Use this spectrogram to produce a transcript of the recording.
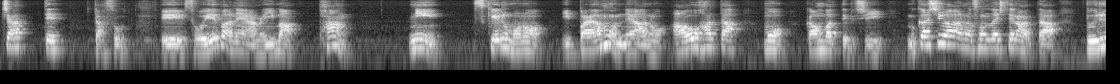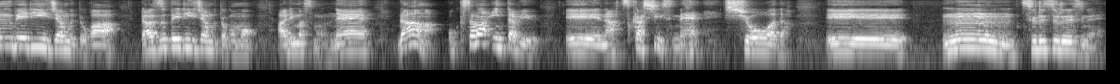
ちゃってだそう。えー、そういえばね、あの今、パンにつけるものいっぱいあるもんね。あの、青旗も頑張ってるし、昔はあの存在してなかったブルーベリージャムとか、ラズベリージャムとかもありますもんね。ラーマ、奥様インタビュー。えー、懐かしいですね。昭和だ。えー、うーん、ツルツルですね。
